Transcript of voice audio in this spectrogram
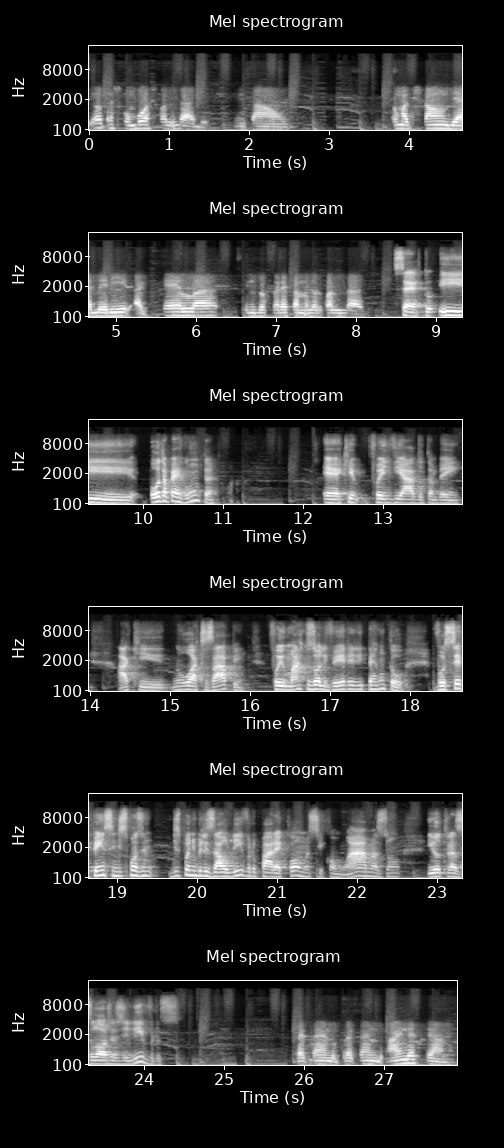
e outras com boas qualidades. Então, é uma questão de aderir àquela que nos oferece a melhor qualidade. Certo. E outra pergunta é, que foi enviado também aqui no WhatsApp foi o Marcos Oliveira. Ele perguntou: Você pensa em disponibilizar o livro para e-commerce como Amazon e outras lojas de livros? Pretendo, pretendo. Ainda esse ano.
